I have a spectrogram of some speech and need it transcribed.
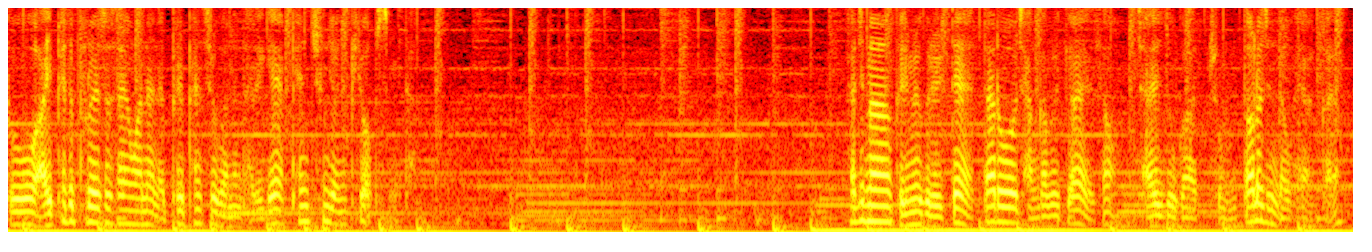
또 아이패드 프로에서 사용하는 애플 펜슬과는 다르게 펜 충전이 필요 없습니다. 하지만 그림을 그릴 때 따로 장갑을 껴야 해서 자유도가 좀 떨어진다고 해야 할까요?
